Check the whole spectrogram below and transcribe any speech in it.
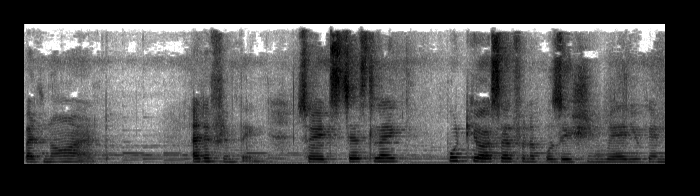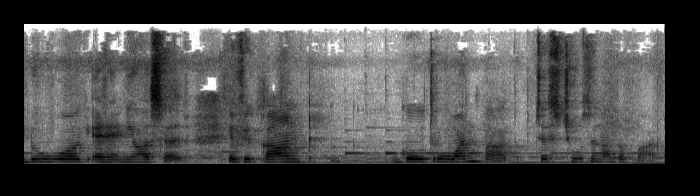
but not a different thing so it's just like put yourself in a position where you can do work and earn yourself if you can't go through one path just choose another path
